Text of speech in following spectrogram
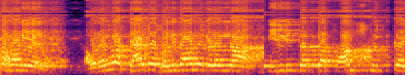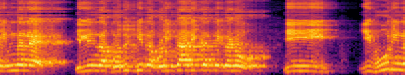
ಮಹನೀಯರು ಅವರೆಲ್ಲ ತ್ಯಾಗ ಬಲಿದಾನಗಳನ್ನ ಇಲ್ಲಿದ್ದಂತ ಸಾಂಸ್ಕೃತಿಕ ಹಿನ್ನೆಲೆ, ಇಲ್ಲಿನ ಬದುಕಿದ ವೈಚಾರಿಕತೆಗಳು, ಈ ಈ ಊರಿನ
